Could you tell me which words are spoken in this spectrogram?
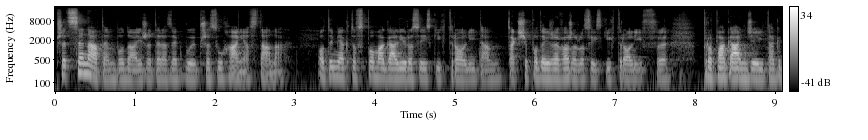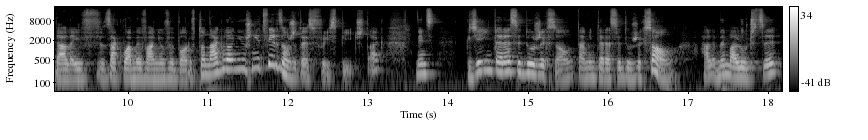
przed Senatem bodajże, teraz jak były przesłuchania w Stanach. O tym, jak to wspomagali rosyjskich troli, tam tak się podejrzewa, że rosyjskich troli w propagandzie i tak dalej, w zakłamywaniu wyborów, to nagle oni już nie twierdzą, że to jest free speech, tak? Więc gdzie interesy dużych są, tam interesy dużych są, ale my maluczcy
